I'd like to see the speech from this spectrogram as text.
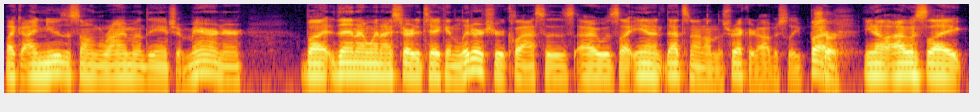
like I knew the song Rhyme of the Ancient Mariner, but then I, when I started taking literature classes, I was like, and that's not on this record, obviously, but Sure. you know, I was like,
